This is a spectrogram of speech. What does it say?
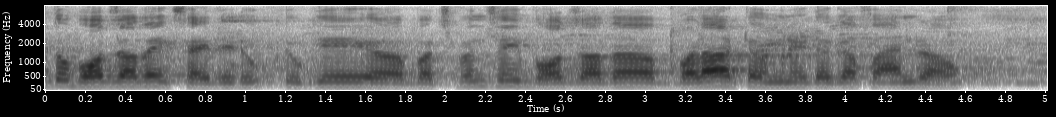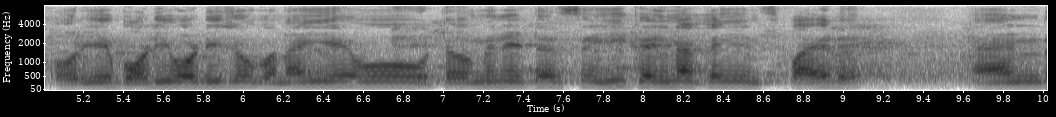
तो बहुत ज़्यादा एक्साइटेड हूँ क्योंकि बचपन से ही बहुत ज़्यादा बड़ा टर्मिनेटर का फ़ैन रहा हूँ। और ये बॉडी वॉडी जो बनाई है वो टर्मिनेटर से ही कहीं ना कहीं इंस्पायर है। And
